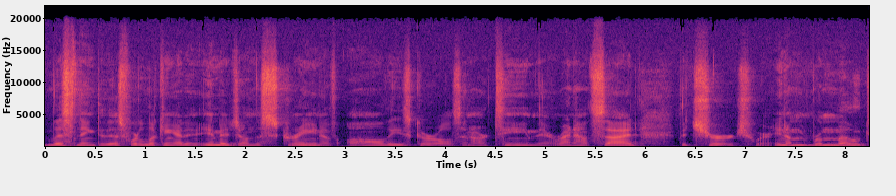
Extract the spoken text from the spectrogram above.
listening to this, we're looking at an image on the screen of all these girls and our team there, right outside the church, where in a remote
